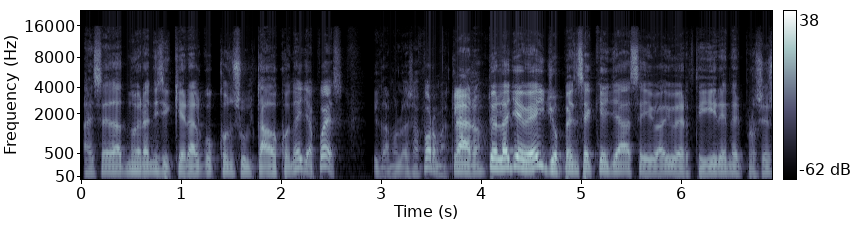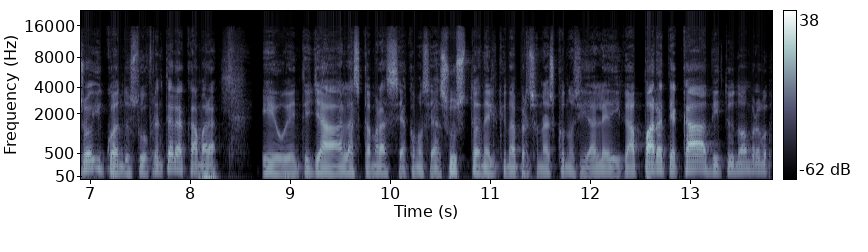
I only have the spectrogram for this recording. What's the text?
a esa edad no era ni siquiera algo consultado con ella, pues, digámoslo de esa forma. Claro. Entonces la llevé y yo pensé que ella se iba a divertir en el proceso y cuando estuvo frente a la cámara, eh, obviamente ya las cámaras, sea como sea, asustan el que una persona desconocida le diga, párate acá, di tu nombre. algo".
